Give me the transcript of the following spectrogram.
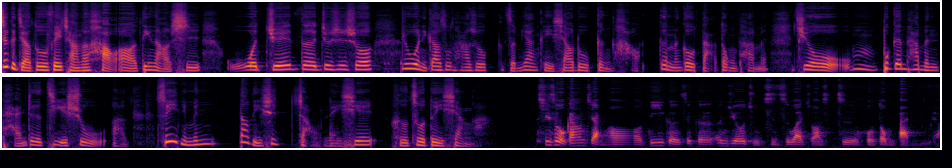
这个角度非常的好哦，丁老师，我觉得就是说，如果你告诉他说怎么样可以销路更好，更能够打动他们，就嗯不跟他们谈这个技术啊，所以你们。到底是找哪些合作对象啊？其实我刚刚讲哦，第一个这个 NGO 组织之外，主要是活动办理啊。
